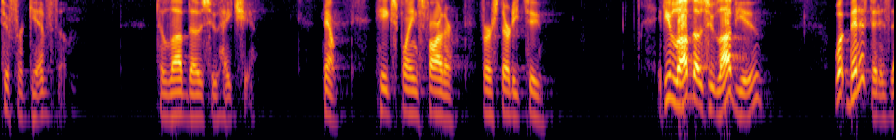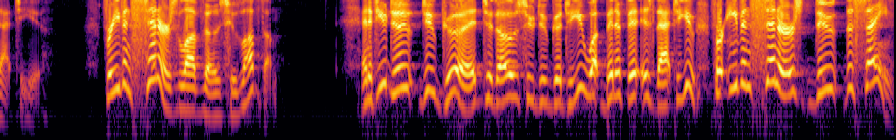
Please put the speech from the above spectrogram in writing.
to forgive them, to love those who hate you. Now, he explains farther, verse 32. If you love those who love you, what benefit is that to you? For even sinners love those who love them. And if you do, do good to those who do good to you, what benefit is that to you? For even sinners do the same.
